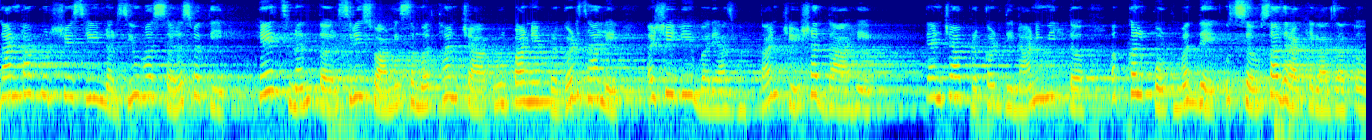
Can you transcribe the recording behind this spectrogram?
गाणगापूरचे श्री नरसिंह सरस्वती हेच नंतर श्री स्वामी समर्थांच्या रूपाने प्रगट झाले अशी ही बऱ्याच भक्तांची श्रद्धा आहे. त्यांच्या प्रकट दिनानिमित्त अक्कलकोटमध्ये उत्सव साजरा केला जातो.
